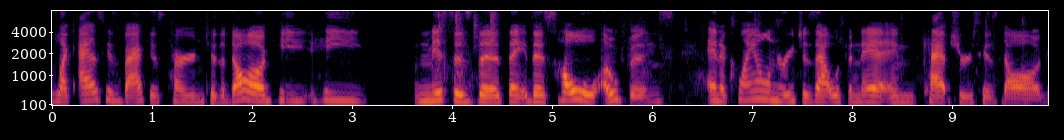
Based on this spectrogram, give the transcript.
like as his back is turned to the dog, he he misses the thing. This hole opens, and a clown reaches out with a net and captures his dog.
